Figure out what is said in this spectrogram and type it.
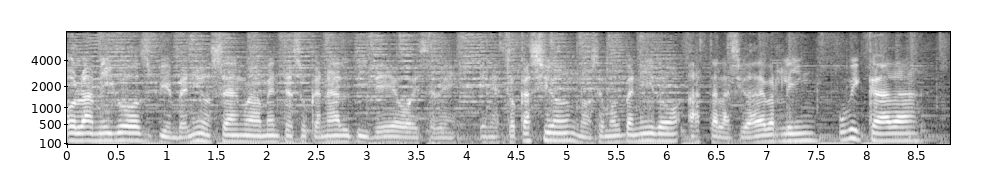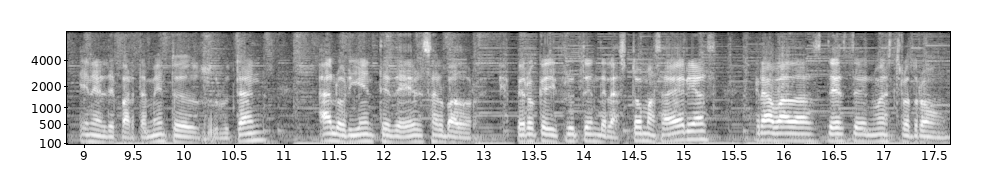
Hola amigos, bienvenidos sean nuevamente a su canal Video SB. En esta ocasión nos hemos venido hasta la ciudad de Berlín, ubicada en el departamento de Usulután, al oriente de El Salvador. Espero que disfruten de las tomas aéreas grabadas desde nuestro drone.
